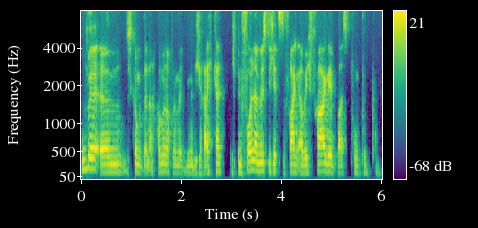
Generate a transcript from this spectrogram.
Uwe, ähm, das kommt, danach kommen wir noch, wenn man, wenn man dich erreichen kann. Ich bin voll nervös, dich jetzt zu fragen, aber ich frage, was, Punkt, Punkt, Punkt.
